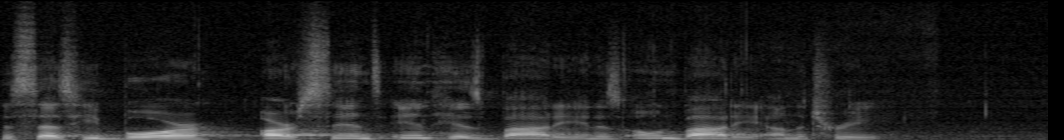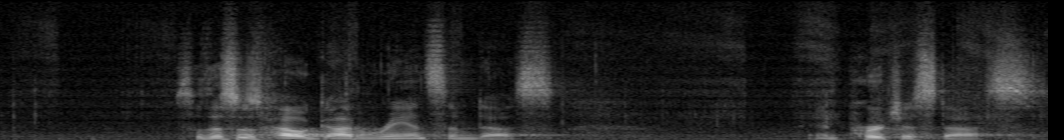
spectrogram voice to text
it says he bore our sins in his body, in his own body on the tree. So, this is how God ransomed us and purchased us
